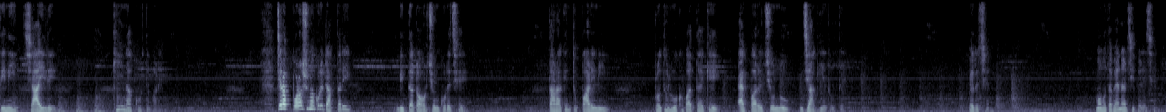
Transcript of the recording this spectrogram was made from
তিনি চাইলে কি না করতে পারেন? যারা পড়াশোনা করে ডাক্তারি বিদ্যাটা অর্জন করেছে, তারা কিন্তু পারেনি প্রতুল মুখোপাধ্যায়কে একবারের জন্য জাগিয়ে তুলতে। পেরেছেন। মমতা ব্যানার্জি পেরেছেন।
